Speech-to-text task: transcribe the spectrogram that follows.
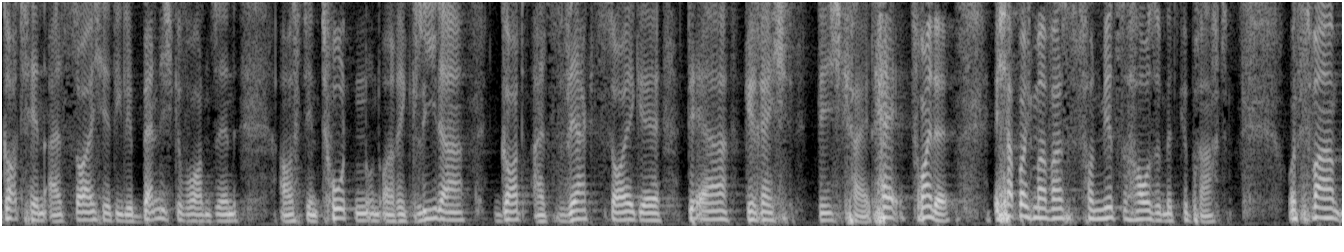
Gott hin als solche, die lebendig geworden sind aus den Toten und eure Glieder Gott als Werkzeuge der Gerechtigkeit. Hey, Freunde, ich habe euch mal was von mir zu Hause mitgebracht. Und zwar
